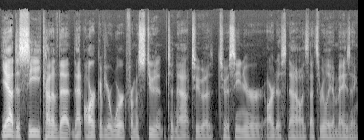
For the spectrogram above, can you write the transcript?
yeah to see kind of that that arc of your work from a student to now to a to a senior artist now is that's really amazing.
